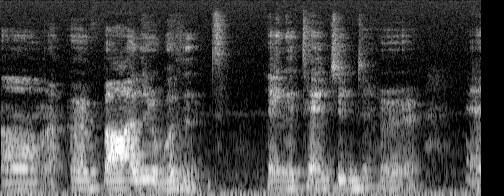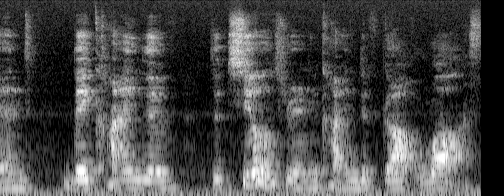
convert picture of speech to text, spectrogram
um, her father wasn't paying attention to her, and they kind of, the children kind of got lost.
